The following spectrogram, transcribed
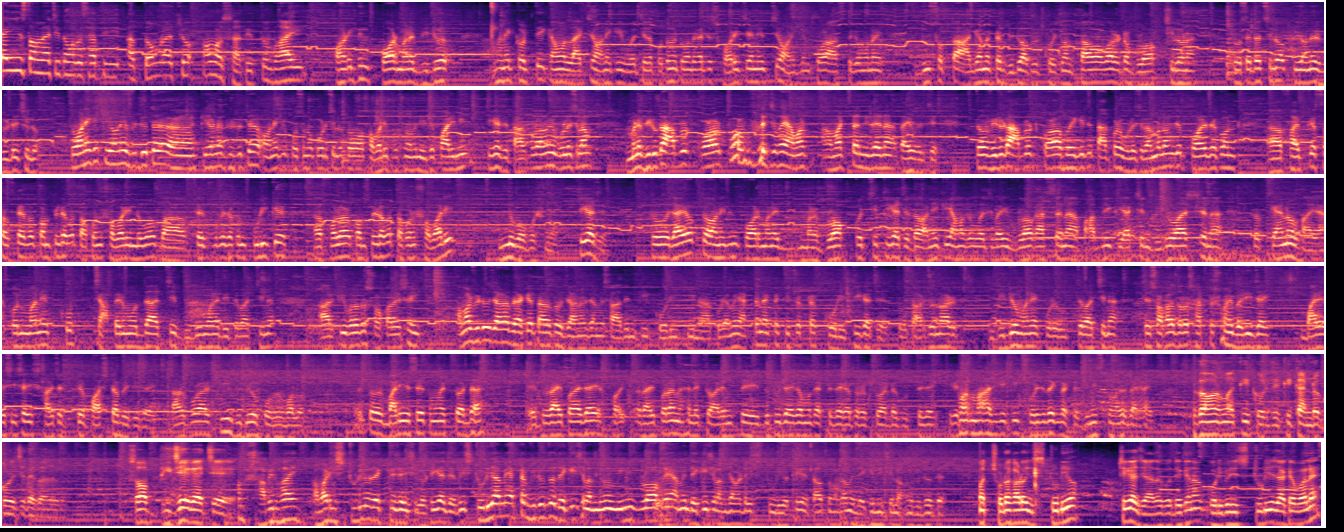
Guys তো আমি আছি তোমাদের সাথে আর তোমরা আছো আমার সাথে। তো ভাই, অনেকদিন পর মানে ভিডিও মানে করতে কেমন লাগছে অনেকেই বলছে। তো প্রথমে তোমাদের কাছে সরি চেয়ে নিচ্ছি, অনেকদিন পর আজ থেকে মনে হয় দুই সপ্তাহ আগে আমি একটা ভিডিও আপলোড করেছিলাম, তাও আবার একটা ব্লগ ছিল না। তো সেটা ছিল কিরণের ভিডিও ছিল। তো অনেকে কিরণের ভিডিওতে কিরণের ভিডিওতে অনেকে প্রশ্ন করেছিল, তো সবারই প্রশ্ন আমি নিতে পারিনি, ঠিক আছে? তারপর আমি বলেছিলাম মানে ভিডিওটা আপলোড করার পর বলেছি, ভাই, আমার, আমারটা নিলে না, তাই বলছে। তো ভিডিওটা আপলোড করা হয়ে গেছে, তারপরে বলেছিলাম। আমি বললাম যে পরে যখন ফাইভ কে সাবস্ক্রাইবার কমপ্লিট হবে, তখন সবারই নেব, বা ফেসবুকে যখন কুড়ি কে ফলোয়ার কমপ্লিট হবে, তখন সবারই নেব প্রশ্ন, ঠিক আছে? তো যাই হোক, তো অনেকদিন পর মানে মানে ব্লগ করছি, ঠিক আছে? তো অনেকেই আমাকে বলছে, ভাই ব্লগ আসছে না পাবলিক রিয়াকশন ভিডিও আসছে না। তো কেন ভাই? এখন মানে খুব চাপের মধ্যে আছি ভিডিও মানে দিতে পারছি না। আর কি বলতো, সকালে সেই আমার ভিডিও যারা দেখে তারা তো জানে যে আমি সারাদিন কি করি, কি না করি। আমি একটা না একটা কিছু একটা করি, ঠিক আছে? তো তার জন্য আর ভিডিও মানে করে উঠতে পারছি না। সে সকালে ধরো সাতটার সময় বেরিয়ে যাই বাইরে এসে সেই সাড়ে চারটে, পাঁচটা বেজে যায়। তারপর আর কি ভিডিও করবে বলো? তো বাড়ি এসে তোমার একটু একটা একটু রায়পাড়া যাই। রায়পাড়া না হলে একটু আরএমসি এই দুটো জায়গার মধ্যে একটা জায়গা ধরো একটু আড্ডা ঘুরতে যাই, ঠিক আছে? আমার মা আজকে কি করেছে দেখবে? একটা জিনিস তোমাদের দেখায় দেখো আমার মা কি করছে কি কাণ্ড করেছে দেখো দেখো। সব ভিজে গেছে। সাবির ভাই আমার স্টুডিও দেখতে চাইছিল ঠিক আছে? স্টুডিও আমি একটা ভিডিওতে দেখিয়েছিলাম যেমন মিনি ব্লগে আমি দেখিয়েছিলাম যে আমার একটা স্টুডিও ঠিক আছে? তাও তোমাকে আমি দেখিয়ে দিয়েছিলাম ভিডিওতে আমার ছোটোখাটো স্টুডিও ঠিক আছে? আর দেখো দেখে নাও গরিবের স্টুডিও যাকে বলে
